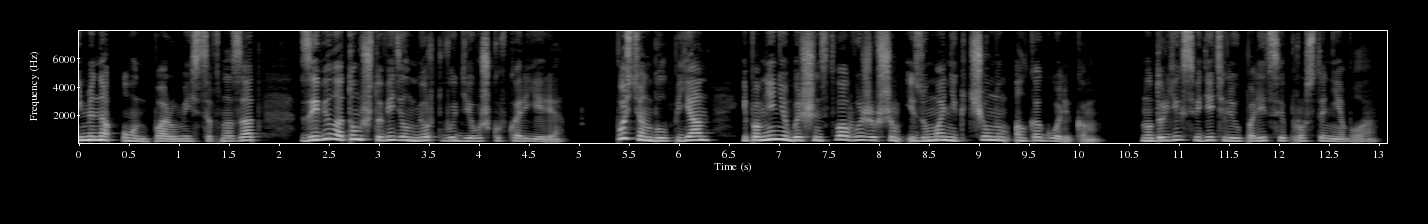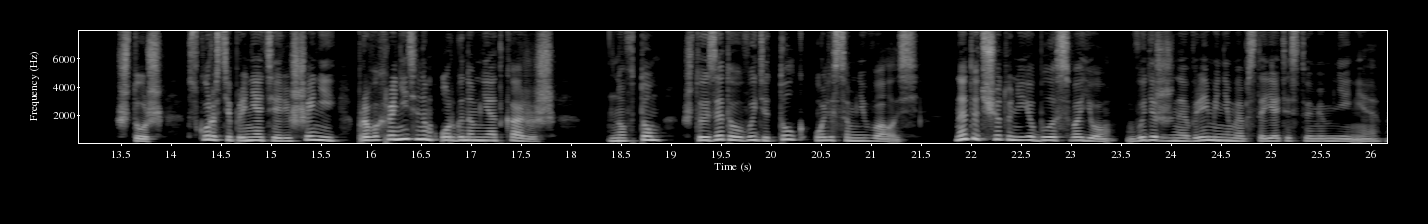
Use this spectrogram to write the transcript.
Именно он пару месяцев назад заявил о том, что видел мертвую девушку в карьере. Пусть он был пьян и, по мнению большинства, выжившим из ума никчемным алкоголиком, но других свидетелей у полиции просто не было. Что ж, в скорости принятия решений правоохранительным органам не откажешь, но в том, что из этого выйдет толк, Оля сомневалась. На этот счет у нее было свое, выдержанное временем и обстоятельствами мнение.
